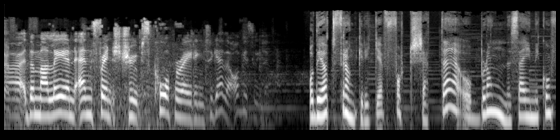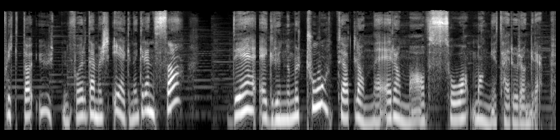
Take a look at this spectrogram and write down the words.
Uh, the Malian and French troops cooperating together, obviously. Og det at Frankrike fortsetter å blande seg inn i konflikter utenfor deres egne grenser, det er grunn nummer to til at landet er ramma av så mange terrorangrep.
